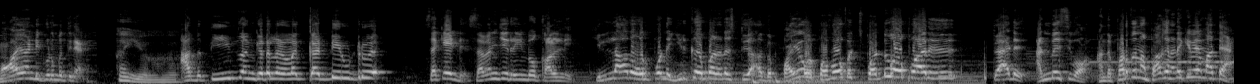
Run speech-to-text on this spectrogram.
மோயாண்டி குடும்பத்தினர். ஐயோ. அந்த தீம் சாங் கேட்டல நல்லா கட்டி விட்டுருவேன் second seven G rainbow colony இல்லாத ஒரு பொண்ணை இருக்க பாரு நினைச்சிட்டு அந்த பையன் ஒரு பர்ஃபார்மன்ஸ் பண்ணுவா பாரு. தேர்டு அன்பே சிவம் அந்த படத்தை நான் பார்க்க நினைக்கவே மாட்டேன்.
